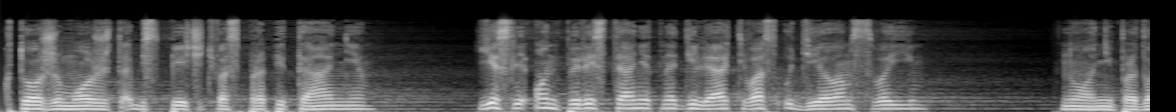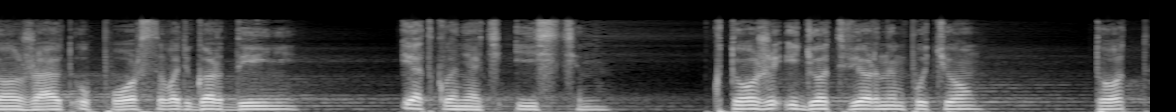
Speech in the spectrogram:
Кто же может обеспечить вас пропитанием, если он перестанет наделять вас уделом своим? Но они продолжают упорствовать в гордыне и отклонять истину. Кто же идет верным путем? Тот,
